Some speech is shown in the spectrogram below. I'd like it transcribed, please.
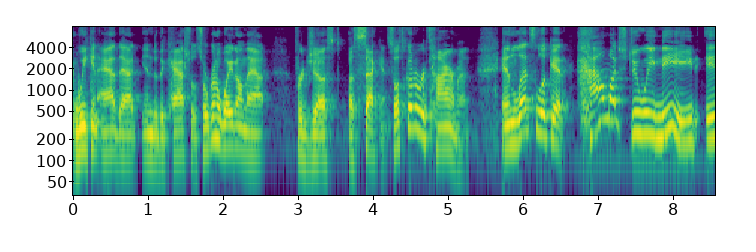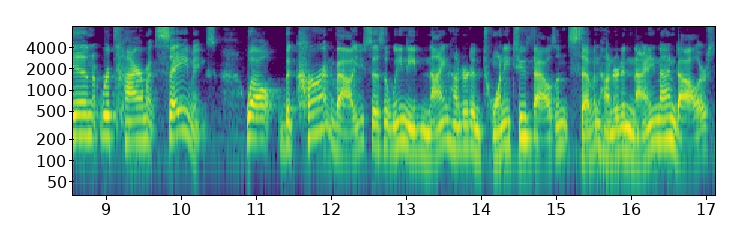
We can add that into the cash flow. So we're going to wait on that for just a second. So let's go to retirement and let's look at how much do we need in retirement savings? Well, the current value says that we need $922,799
